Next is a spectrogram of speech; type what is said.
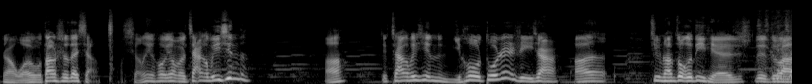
然后我我当时在想，醒了以后要不要加个微信呢？啊，就加个微信，以后多认识一下啊，经常坐个地铁，对对吧？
